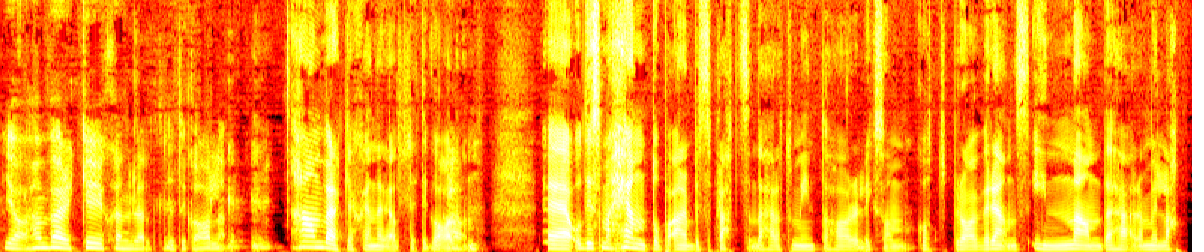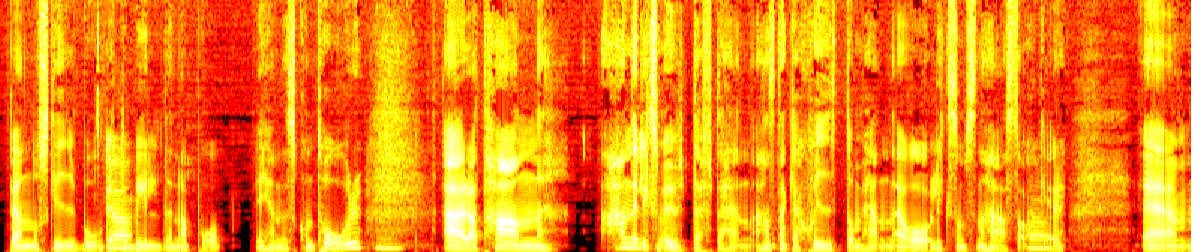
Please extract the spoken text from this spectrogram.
Ja, han verkar ju generellt lite galen. Han verkar generellt lite galen. Eh, och det som har hänt då på arbetsplatsen, det här att de inte har liksom gått bra överens innan det här med lappen och skrivbordet Ja. och bilderna på i hennes kontor, är att han, han är liksom ute efter henne, han snackar skit om henne och liksom såna här saker. Ehm,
